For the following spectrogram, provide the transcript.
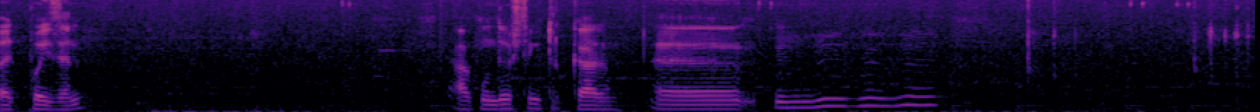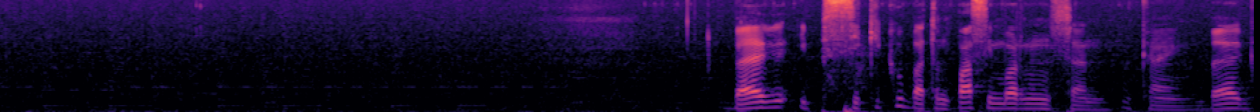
Bug Poison. Algum deles tem que trocar. Uh... Bug e psíquico, Baton Pass e Morning Sun. Ok, bug.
